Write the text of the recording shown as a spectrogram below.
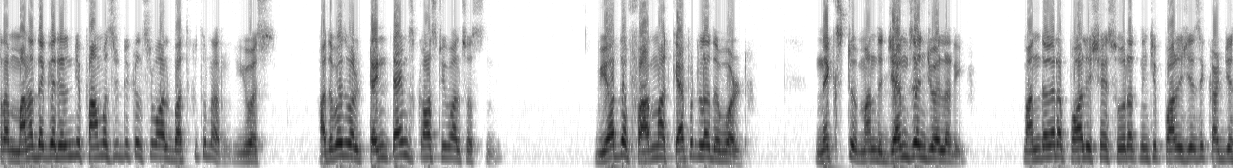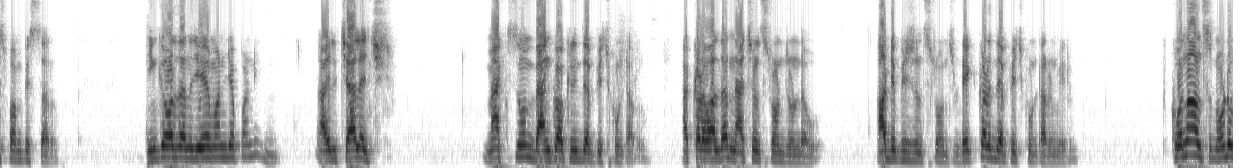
మన దగ్గర వెళ్ళి ఫార్మస్యూటికల్స్ వాళ్ళు బతుకుతున్నారు యుఎస్ అదర్వైజ్ వాళ్ళు టెన్ టైమ్స్ కాస్ట్ ఇవ్వాల్సి వస్తుంది. We're the pharma capital of the world next మన జెమ్స్ అండ్ జ్యువెలరీ మన దగ్గర పాలిష్ అయ్యి సూరత్ నుంచి పాలిష్ చేసి కట్ చేసి పంపిస్తారు. ఇంకెవరు దాన్ని చేయమని చెప్పండి? I will challenge maximum Bangkok నుంచి తెప్పించుకుంటారు. అక్కడ వాళ్ళ దగ్గర న్యాచురల్ స్టోన్స్ ఉండవు. ఆర్టిఫిషియల్ స్టోన్స్ ఉంటాయి ఎక్కడ తెప్పించుకుంటారు మీరు? కొనాల్సినోడు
